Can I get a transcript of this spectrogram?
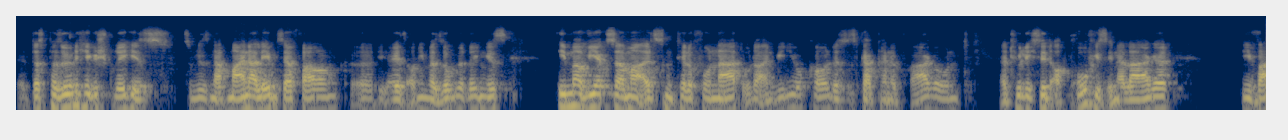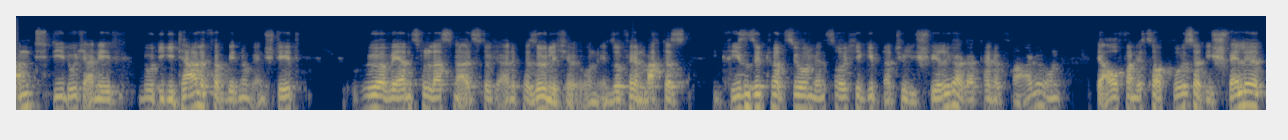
das persönliche Gespräch ist, zumindest nach meiner Lebenserfahrung, äh, die ja jetzt auch nicht mehr so gering ist, immer wirksamer als ein Telefonat oder ein Videocall, das ist gar keine Frage. Und natürlich sind auch Profis in der Lage, die Wand, die durch eine nur digitale Verbindung entsteht, höher werden zu lassen als durch eine persönliche. Und insofern macht das in Krisensituationen, wenn es solche gibt, natürlich schwieriger, gar keine Frage. Und der Aufwand ist auch größer. Die Schwelle,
